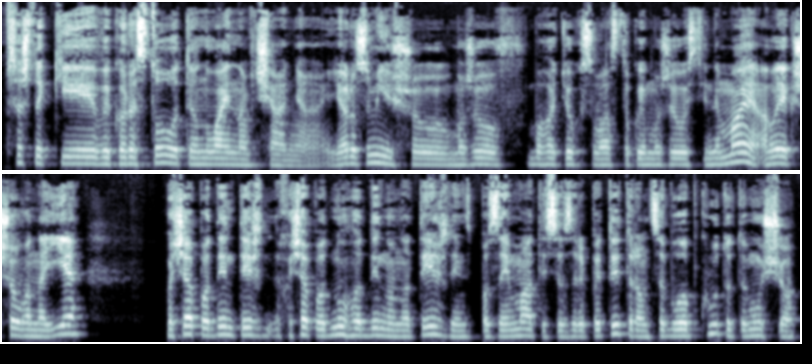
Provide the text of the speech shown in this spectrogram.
все ж таки використовувати онлайн-навчання. Я розумію, що, можливо, в багатьох з вас такої можливості немає, але якщо вона є, Хоча б один тиждень, хоча б одну годину на тиждень позайматися з репетитором, це було б круто, тому що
